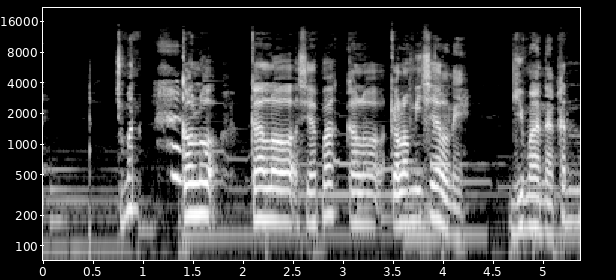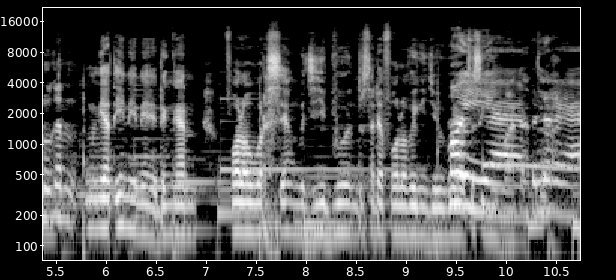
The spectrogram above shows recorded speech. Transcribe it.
Cuman kalau kalau siapa kalau kalau Michelle nih gimana kan lu kan melihat ini nih dengan followers yang bejibun terus ada following juga Oh terus iya gimana tuh? bener ya.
